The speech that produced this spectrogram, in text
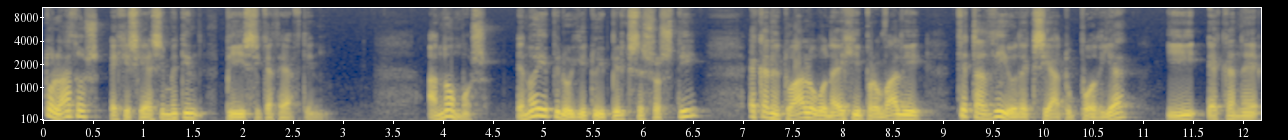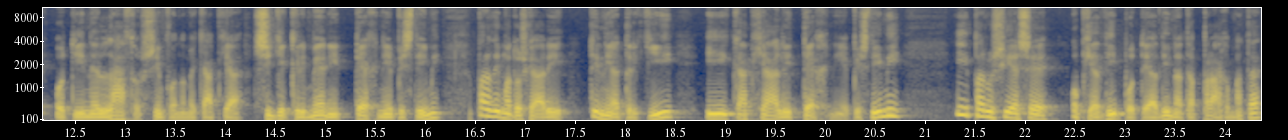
το λάθος έχει σχέση με την ποίηση καθεαυτήν. Αν όμως, ενώ η επιλογή του υπήρξε σωστή, έκανε το άλογο να έχει προβάλει και τα δύο δεξιά του πόδια ή έκανε ότι είναι λάθος σύμφωνα με κάποια συγκεκριμένη τέχνη επιστήμη, παραδείγματος χάρη την ιατρική ή κάποια άλλη τέχνη επιστήμη, ή παρουσίασε οποιαδήποτε αδύνατα πράγματα,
